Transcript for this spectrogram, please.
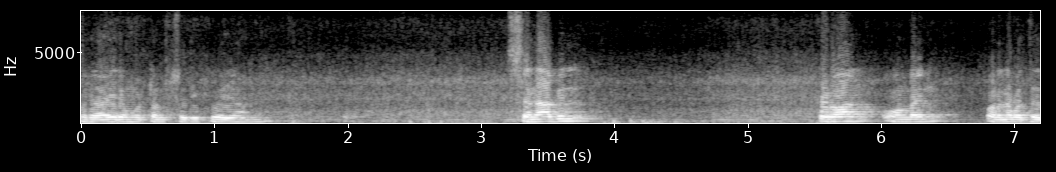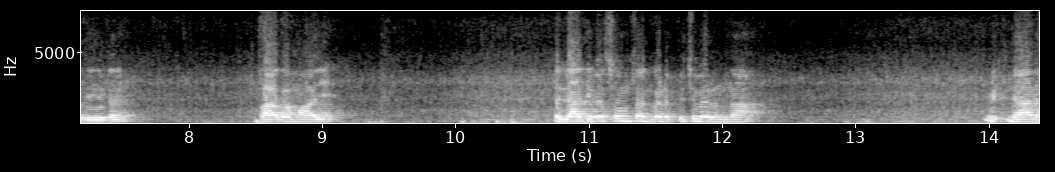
ഒരായിരം വട്ടം ശ്രദ്ധിക്കുകയാണ് സെനാബിൽ ഖുറാൻ ഓൺലൈൻ പഠന പദ്ധതിയുടെ ഭാഗമായി എല്ലാ ദിവസവും സംഘടിപ്പിച്ചു വരുന്ന വിജ്ഞാന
